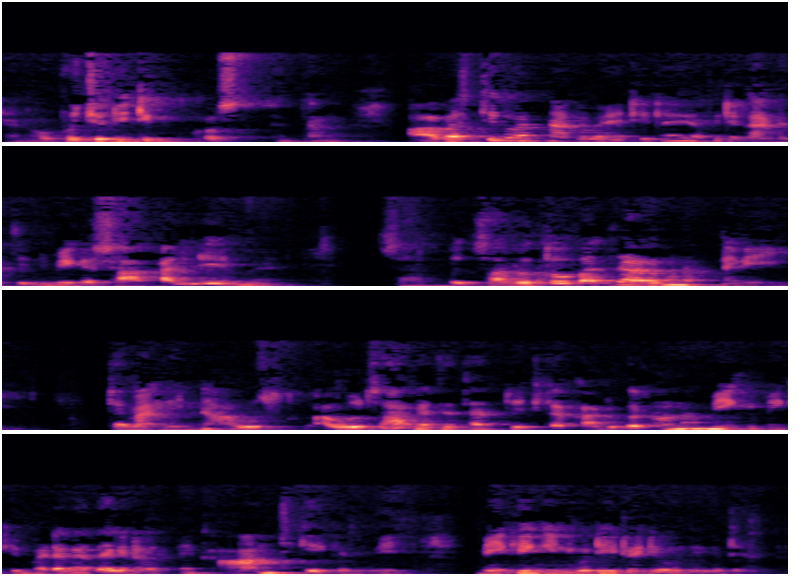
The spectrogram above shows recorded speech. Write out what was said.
කියන්නේ opportunity cost නැත්නම් අවස්ථික වටිනාකම හැටියට අපිට ගන්න තියෙන්නේ. මේක සාකල්යෙම සර්වතෝ බද්ද අරමුණක් නෙවෙයි. තමන් ඉන්න අවුල් සහගත තත්ත්වෙ ටික අඩු කරනවා නම් මේක මේකෙන් වැඩ ගන්නවත් මේක ආන්තික එක නෙවෙයි. මේකෙන් ඉන්නකොට ඊට වඩා හොඳ එකට යනවා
